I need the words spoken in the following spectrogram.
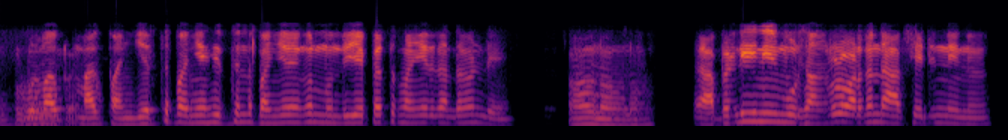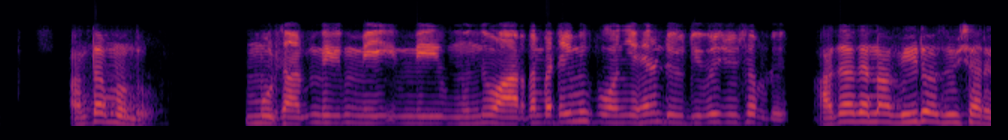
ఇప్పుడు. మాకు మాకు పని చేస్తే పని చేసి చెప్తే పని చేయకుండా ముందు చెప్పేస్తే పని చేయలేదు అంటామండి? అవునవును. అప్పటికి నేను మూడు సంవత్సరాలు వాడతాను ఆఫ్ షీట్ నేను. అంతకుముందు మూడు సంవత్సరాలు మీ మీ మీ ముందు వాడతాం బట్టి మీకు ఫోన్ చేశాను డ్యూటీ పోయి చూసేప్పుడు. అదే అదే నా వీడియో చూశారు.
